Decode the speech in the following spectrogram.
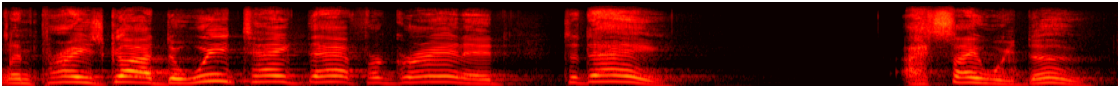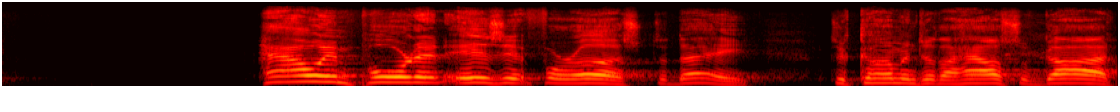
And praise God. Do we take that for granted today? I say we do. How important is it for us today to come into the house of God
